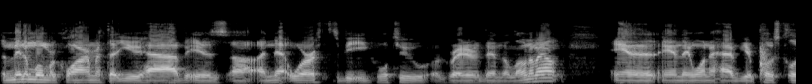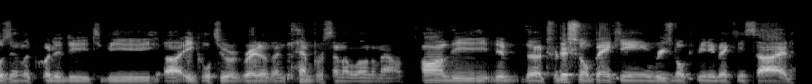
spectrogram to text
the minimum requirement that you have is uh, a net worth to be equal to or greater than the loan amount and and they want to have your post closing liquidity to be uh, equal to or greater than 10% of loan amount. On the, the, the traditional banking, regional community banking side,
